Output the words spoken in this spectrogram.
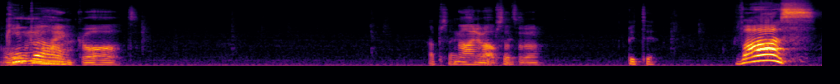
Oh Keeper. mein Gott. Abseits. Nein, er war Absatz, oder? Bitte. Was?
